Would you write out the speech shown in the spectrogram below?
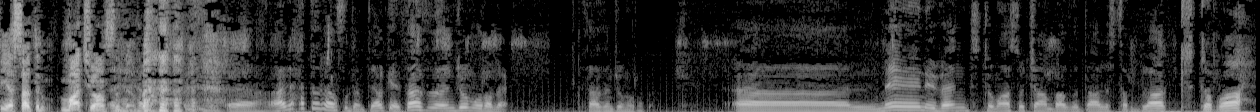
يا ساتر ماتشو انصدم. آه، هذا حتى أنا انصدمت. okay ثلاث نجوم وربع. ثلاث نجوم وربع. آه ال main event توماسو تشامبا ضد الستر بلاك جراح.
